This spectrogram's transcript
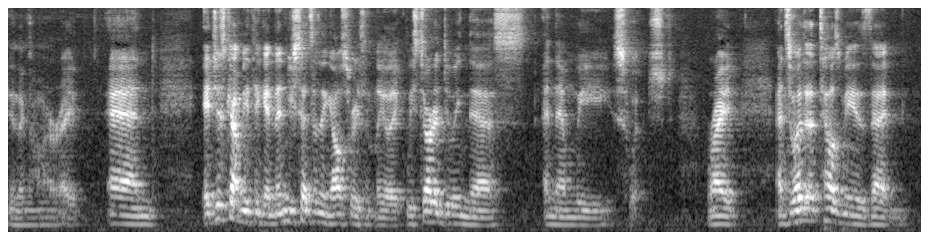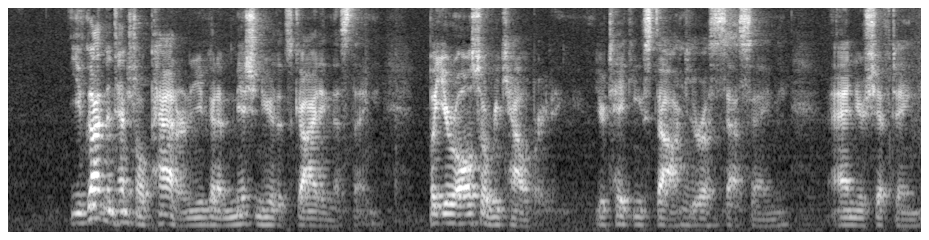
in the car, right? And it just got me thinking. Then you said something else recently, like we started doing this, and then we switched, right? And so what that tells me is that you've got an intentional pattern and you've got a mission here that's guiding this thing, but you're also recalibrating. You're taking stock, you're assessing, and you're shifting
